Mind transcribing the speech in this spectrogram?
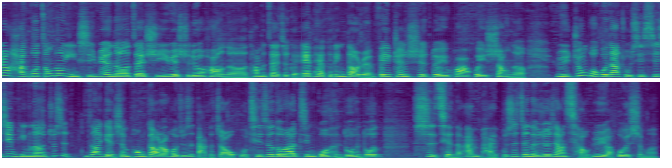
让韩国总统尹锡悦呢，在十一月十六号呢，他们在这个 APEC 领导人非正式对话会上呢，与中国国家主席习近平呢，就是你知道眼神碰到，然后就是打个招呼，其实都要经过很多很多。事前的安排不是真的就是像巧遇啊或者什么，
